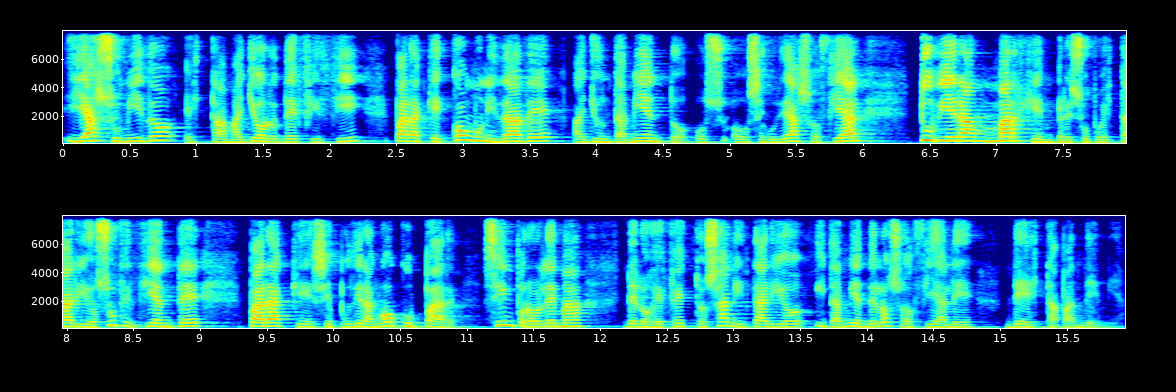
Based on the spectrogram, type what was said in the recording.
y ha asumido esta mayor déficit para que comunidades, ayuntamientos o, o seguridad social tuvieran margen presupuestario suficiente para que se pudieran ocupar sin problema de los efectos sanitarios y también de los sociales de esta pandemia.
